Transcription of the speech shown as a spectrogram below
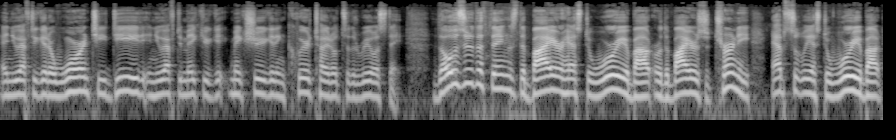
and you have to get a warranty deed and you have to make your make sure you're getting clear title to the real estate. Those are the things the buyer has to worry about or the buyer's attorney absolutely has to worry about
